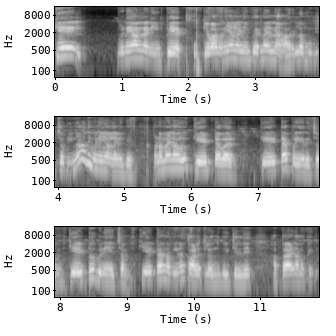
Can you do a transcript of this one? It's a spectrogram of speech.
கேள் வினையாள் பேர் ஓகேவா வினையாளனின் பேர்னா என்ன? அருள முடிஞ்சிச்சு அப்படின்னா அது வினையாள் பேர். இப்போ நம்ம என்ன வரும்? கேட்டவர். கேட்ட பெயரச்சம். கேட்டு வினையச்சம். கேட்டான் அப்படின்னா காலத்தில் வந்து குறிக்கிறது. அப்போ நமக்கு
